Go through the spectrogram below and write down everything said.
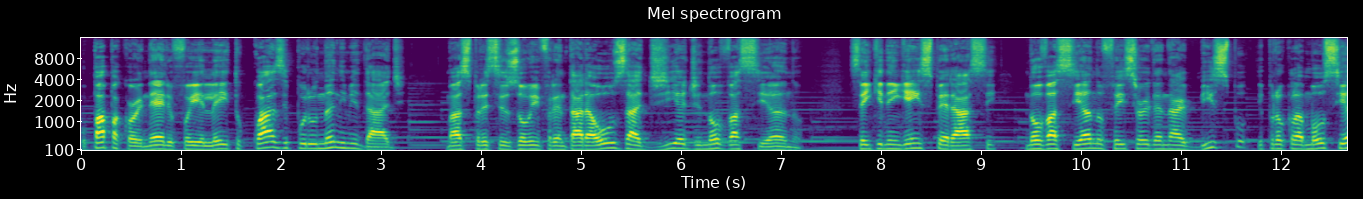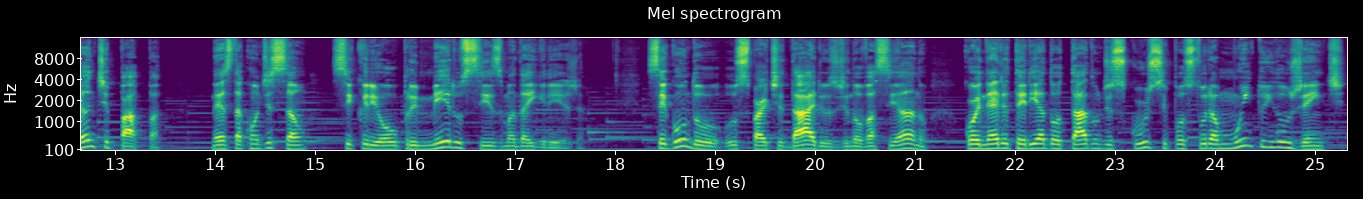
O Papa Cornélio foi eleito quase por unanimidade, mas precisou enfrentar a ousadia de Novaciano. Sem que ninguém esperasse, Novaciano fez-se ordenar bispo e proclamou-se antipapa. Nesta condição, se criou o primeiro cisma da Igreja. Segundo os partidários de Novaciano, Cornélio teria adotado um discurso e postura muito indulgente,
